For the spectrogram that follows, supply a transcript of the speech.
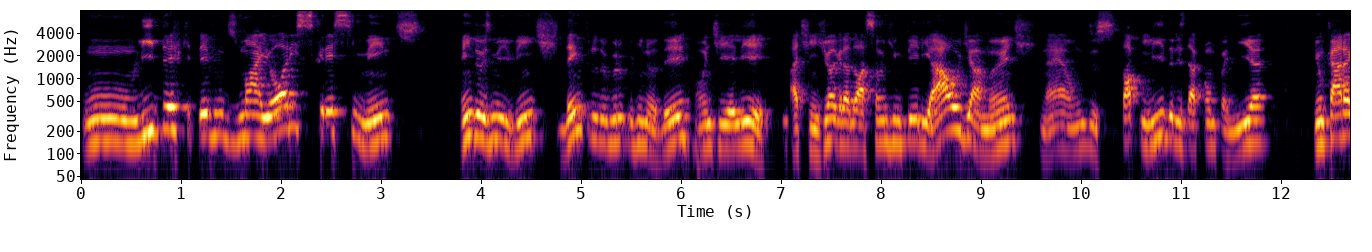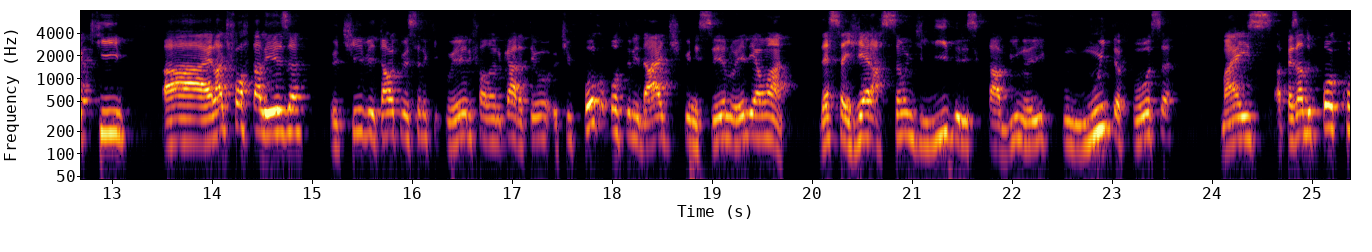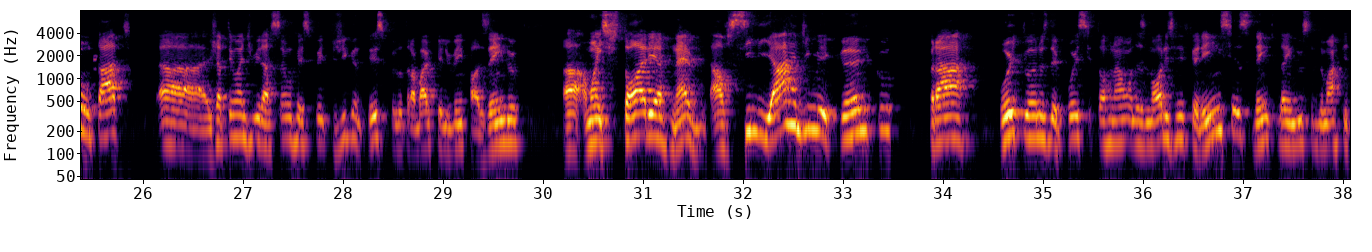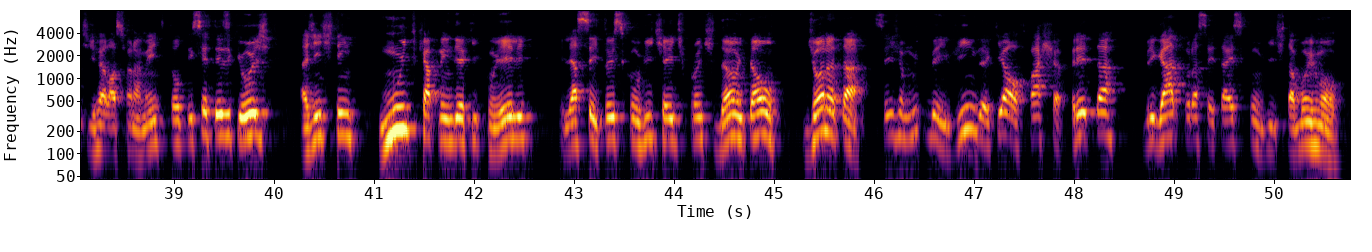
um líder que teve um dos maiores crescimentos em 2020 dentro do grupo Rinodê, onde ele atingiu a graduação de Imperial Diamante, né, um dos top líderes da companhia, e um cara que ah, é lá de Fortaleza. Eu tive, estava conversando aqui com ele, falando, cara, tenho, eu tive pouca oportunidade de conhecê-lo. Ele é uma dessa geração de líderes que está vindo aí com muita força, mas apesar do pouco contato, uh, já tenho uma admiração, um respeito gigantesco pelo trabalho que ele vem fazendo, uh, uma história, né, auxiliar de mecânico para oito anos depois se tornar uma das maiores referências dentro da indústria do marketing de relacionamento. Então, tenho certeza que hoje a gente tem muito que aprender aqui com ele. Ele aceitou esse convite aí de prontidão. Então, Jonathan, seja muito bem-vindo aqui ao Faixa Preta. Obrigado por aceitar esse convite, tá bom, irmão?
